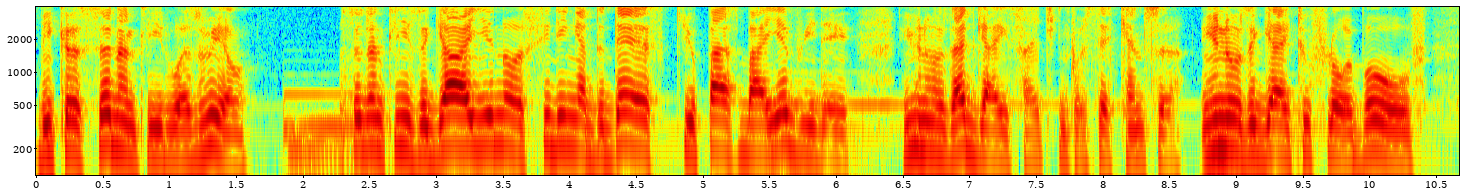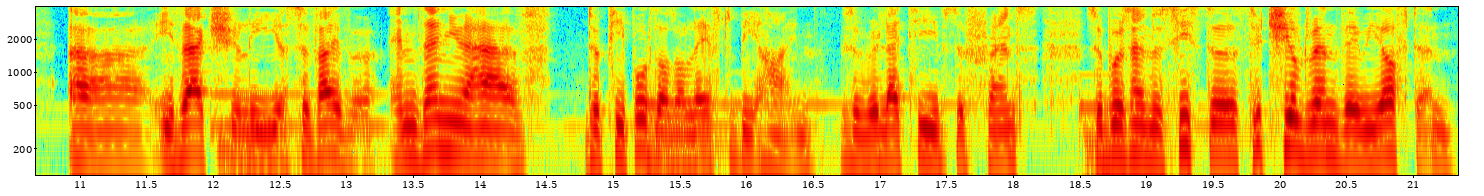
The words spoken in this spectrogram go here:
because suddenly it was real. Suddenly the guy, you know, sitting at the desk you pass by every day, you know that guy is fighting prostate cancer. You know the guy two floors above uh, is actually a survivor. And then you have the people that are left behind, the relatives, the friends, the brothers and the sisters, the children very often,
